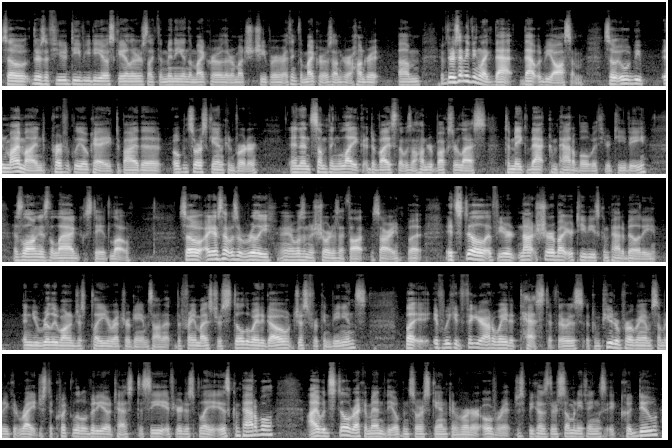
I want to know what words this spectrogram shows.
So there's a few DVDO scalers like the Mini and the Micro that are much cheaper. I think the Micro is under 100. Um, if there's anything like that, that would be awesome. So it would be, in my mind, perfectly okay to buy the open source scan converter and then something like a device that was a hundred bucks or less to make that compatible with your TV, as long as the lag stayed low. So I guess that was a really eh, it wasn't as short as I thought. Sorry, but it's still if you're not sure about your TV's compatibility and you really want to just play your retro games on it, the FrameMeister is still the way to go just for convenience. But if we could figure out a way to test, if there was a computer program somebody could write, just a quick little video test to see if your display is compatible, I would still recommend the open source scan converter over it, just because there's so many things it could do.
